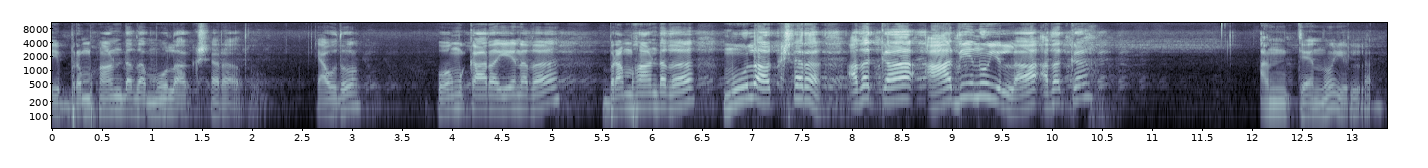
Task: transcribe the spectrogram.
ಈ ಬ್ರಹ್ಮಾಂಡದ ಮೂಲ ಅಕ್ಷರ ಅದು. ಯಾವುದು? ಓಂಕಾರ ಏನದ? ಬ್ರಹ್ಮಾಂಡದ ಮೂಲ ಅಕ್ಷರ. ಅದಕ್ಕ ಆದಿನೂ ಇಲ್ಲ, ಅದಕ್ಕ ಅಂತ್ಯನೂ ಇಲ್ಲ.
